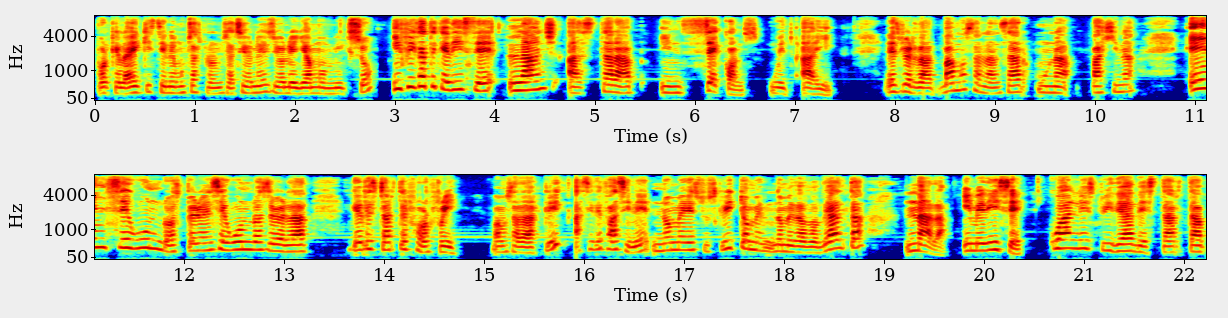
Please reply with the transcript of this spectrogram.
porque la X tiene muchas pronunciaciones. Yo le llamo Mixo. Y fíjate que dice Launch a Startup in Seconds with AI. Es verdad, vamos a lanzar una página en segundos, pero en segundos de verdad. Get started for free. Vamos a dar clic, así de fácil, ¿eh? No me he suscrito, no me he dado de alta, nada. Y me dice, ¿cuál es tu idea de startup?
